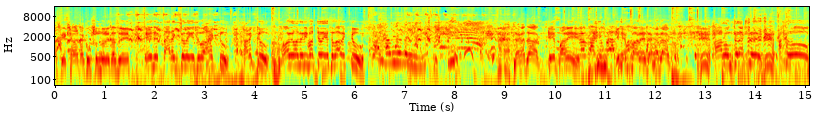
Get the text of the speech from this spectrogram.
আজকে খেলাটা খুব সুন্দর হইতাছে। এই যে তারেক চলে গেছিল আরেকটু আরেকটু। আমাদের মাঝে রিফাত চলে গেছিল আরেকটু। দেখা যাক, কে পারে কে পারে, দেখা যাক। আলম চলে আসছে, আলম।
